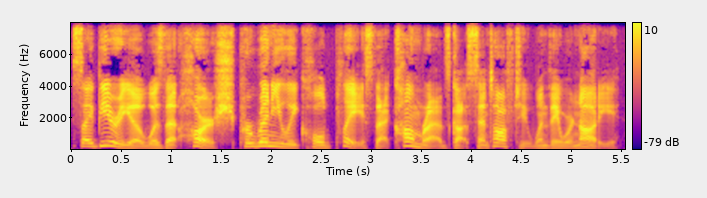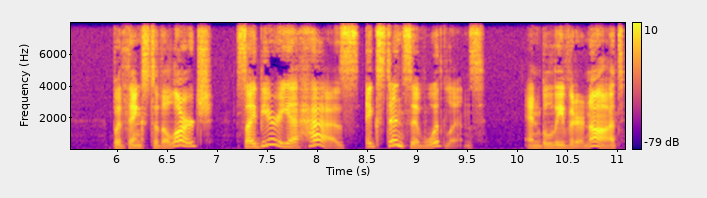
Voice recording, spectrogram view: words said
Siberia was that harsh, perennially cold place that comrades got sent off to when they were naughty. But thanks to the larch, Siberia has extensive woodlands. And believe it or not,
